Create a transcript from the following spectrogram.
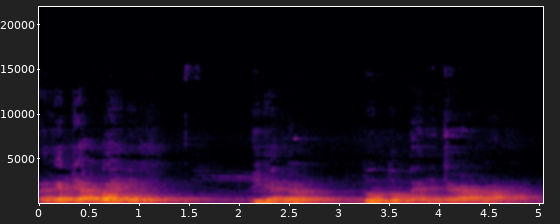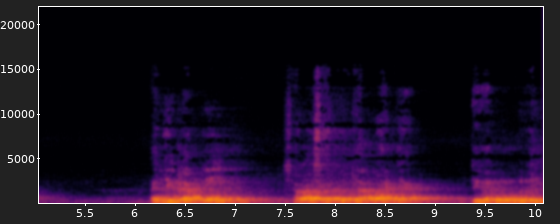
Maka dakwah ini tidak tertutup hanya ceramah. Kanjeng Nabi salah satu dakwahnya dengan memberi.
